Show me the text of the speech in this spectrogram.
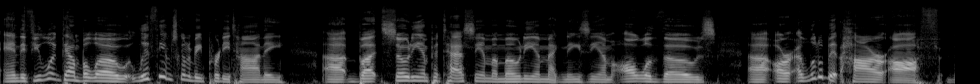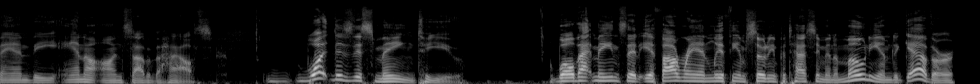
And if you look down below, lithium's going to be pretty tiny. Uh, but sodium, potassium, ammonium, magnesium, all of those uh, are a little bit higher off than the anion side of the house. What does this mean to you? Well, that means that if I ran lithium, sodium, potassium, and ammonium together,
